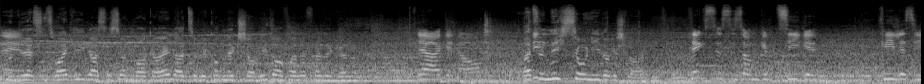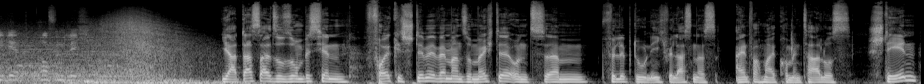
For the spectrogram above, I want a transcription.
nee. Und die letzte Zweitligasaison war geil. Also wir kommen nächstes Jahr wieder auf alle Fälle. Gell? Ja, genau. Also nicht so niedergeschlagen. Nächste Saison gibt es Siege viele Siege, hoffentlich. Ja, das also so ein bisschen Volkes Stimme, wenn man so möchte. Und ähm, Philipp, du und ich, wir lassen das einfach mal kommentarlos stehen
